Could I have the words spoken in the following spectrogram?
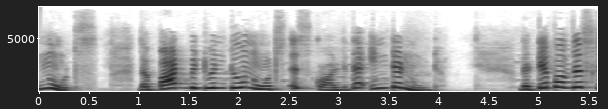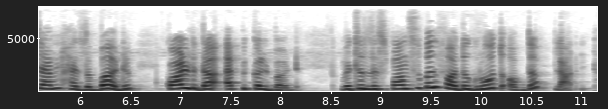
nodes the part between two nodes is called the internode the tip of the stem has a bud called the apical bud which is responsible for the growth of the plant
